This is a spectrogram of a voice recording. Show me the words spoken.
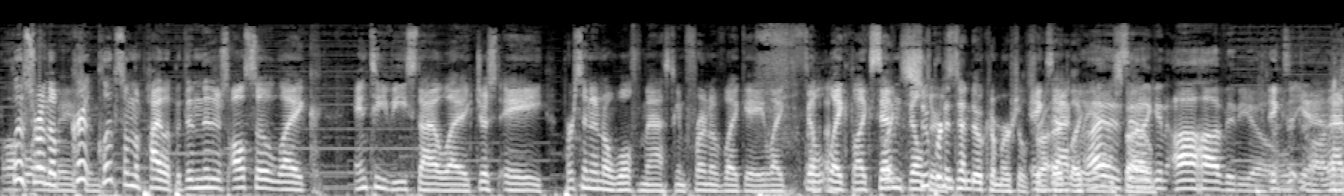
clips from the animation. clips from the pilot, but then there's also like MTV style, like just a person in a wolf mask in front of like a like fil- like like seven Like filters. Super Nintendo commercial. Tri- Exactly. Like, I understand style. like an aha video. Exa- yeah, I can't,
